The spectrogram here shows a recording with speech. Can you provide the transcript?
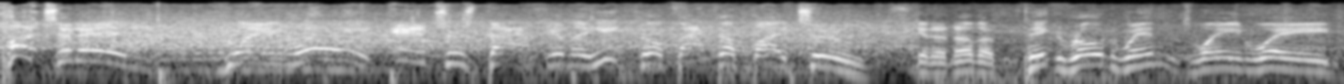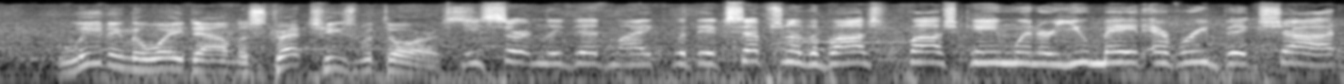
Puts it in. Dwyane Wade answers back, and the Heat go back up by two. Get another big road win. Dwyane Wade leading the way down the stretch. He's with Doris. He certainly did, Mike. With the exception of the Bosh, Bosh game winner, you made every big shot.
